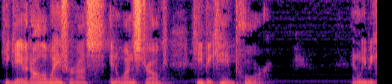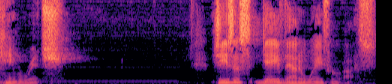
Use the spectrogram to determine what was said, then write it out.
he gave it all away for us. In one stroke, he became poor and we became rich. Jesus gave that away for us.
